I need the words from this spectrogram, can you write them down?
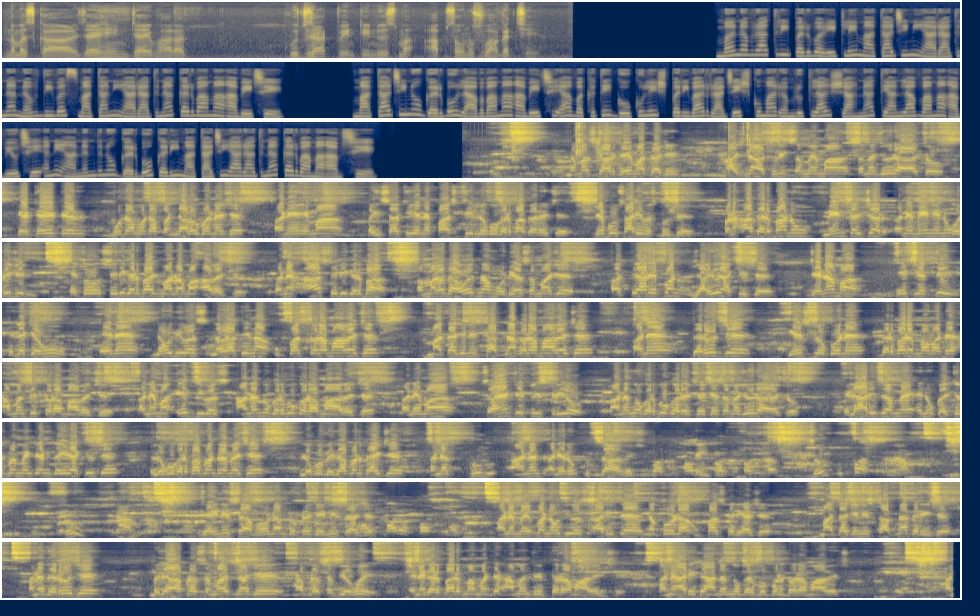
નમસ્કાર, જય હિન્દ, જય ભારત. ગુજરાત ટ્વેન્ટી ન્યૂઝમાં આપ સૌનું સ્વાગત છે. મનવરાત્રિ પર્વ એટલે માતાજીની આરાધના, નવ દિવસ માતાની આરાધના કરવામાં આવે છે. માતાજીનો ગરબો લાવવામાં આવે છે. આ વખતે ગોકુલેશ પરિવાર રાજેશકુમાર અમૃતલાલ શાહના ત્યાં લાવવામાં આવ્યો છે અને આનંદનો ગરબો કરી માતાજી આરાધના કરવામાં આવશે. નમસ્કાર, જય માતાજી. આજના આધુનિક સમયમાં તમે જોઈ રહ્યા છો કે ઠેર ઠેર મોટા મોટા પંડાળો બને છે અને એમાં પૈસાથી અને પાસથી લોકો ગરબા કરે છે. જે બહુ સારી વસ્તુ છે. પણ આ ગરબાનું મેઇન કલ્ચર અને મેઇન એનું ઓરિજિન એ તો શેરી ગરબા જ માનવામાં આવે છે. અને આ શેરી ગરબા અમારા દાહોદના મોઢિયા સમાજે અત્યારે પણ જાળવી રાખ્યું છે. જેનામાં એક વ્યક્તિ, એટલે કે હું, એને નવ દિવસ નવરાત્રિના ઉપવાસ કરવામાં આવે છે, માતાજીની સ્થાપના કરવામાં આવે છે અને દરરોજ ગેસ્ટ લોકોને ગરબા રમવા માટે આમંત્રિત કરવામાં આવે છે. અને એમાં એક દિવસ આનંદનો ગરબો કરવામાં આવે છે. અને એમાં સાયન્સ જેટલી સ્ત્રીઓ આનંદનો ગરબો કરે છે, જે તમે જોઈ રહ્યા છો. એટલે આ રીતે અમે એનું કલ્ચર પણ મેન્ટેન કરી રાખ્યું છે. લોકો ગરબા પણ રમે છે, લોકો ભેગા પણ થાય છે અને ખૂબ આનંદ અને ઉત્સાહ આવે છે. થેન્ક યુ શું? શું? જૈનિશ શાહ મારું નામ ડૉક્ટર જૈનિશ શાહ છે. અને મેં પણ નવ દિવસ આ રીતે નકોરડા ઉપવાસ કર્યા છે. માતાજીની સ્થાપના કરી છે અને દરરોજ બધા આપણા સમાજના જે આપણા સભ્યો હોય, એને ગરબા રમવા માટે આમંત્રિત કરવામાં આવેલ છે. અને આ રીતે આનંદનો ગરબો પણ કરવામાં આવે છે.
